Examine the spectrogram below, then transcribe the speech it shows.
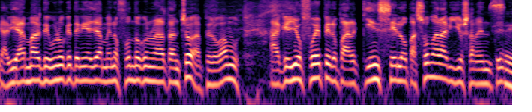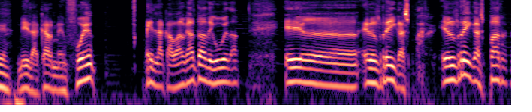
Que había más de uno que tenía ya menos fondo con una tanchoa, pero vamos, aquello fue, pero para quien se lo pasó maravillosamente, mira, Carmen, fue en la cabalgata de Úbeda el, el rey Gaspar. El rey Gaspar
